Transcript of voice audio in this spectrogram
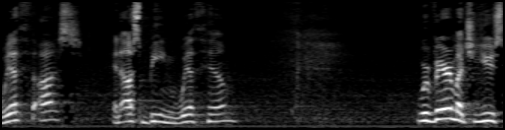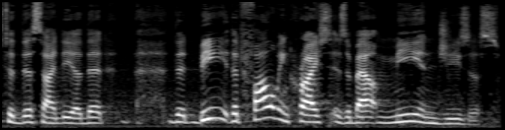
with us and us being with him, we're very much used to this idea that that being that following Christ is about me and Jesus.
